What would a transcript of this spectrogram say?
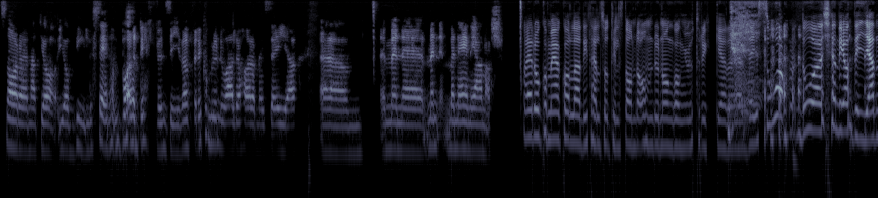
snarare än att jag, jag vill se dem bara defensiva, för det kommer du nog aldrig höra mig säga. Um, men, eh, men, men är ni annars? Nej, då kommer jag kolla ditt hälsotillstånd om du någon gång uttrycker eh, dig så. Då känner jag inte igen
